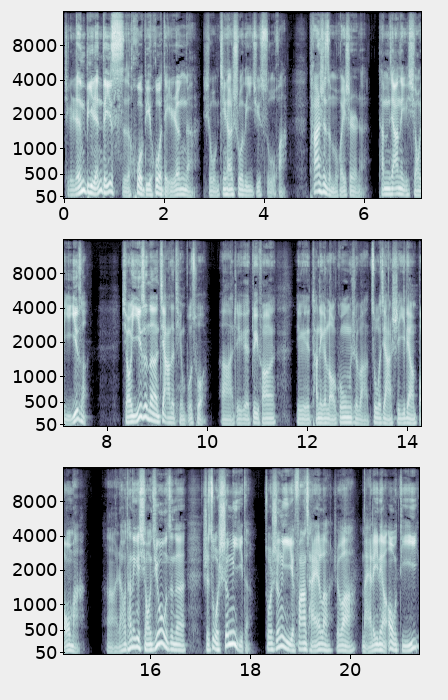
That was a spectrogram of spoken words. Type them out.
这个人比人得死，货比货得扔啊，是我们经常说的一句俗话。他是怎么回事呢？他们家那个小姨子。小姨子呢，嫁的挺不错啊。这个对方，这个她那个老公是吧？座驾是一辆宝马啊。然后她那个小舅子呢，是做生意的，做生意也发财了是吧？买了一辆奥迪。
